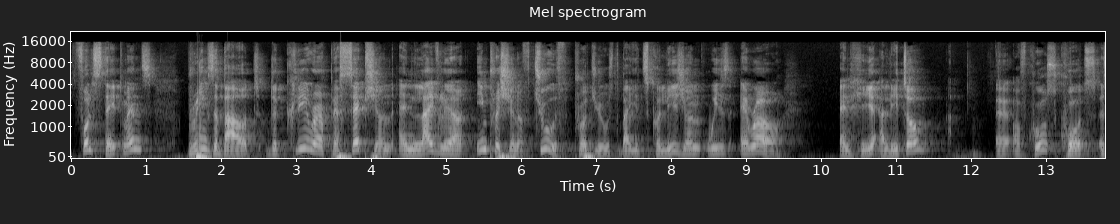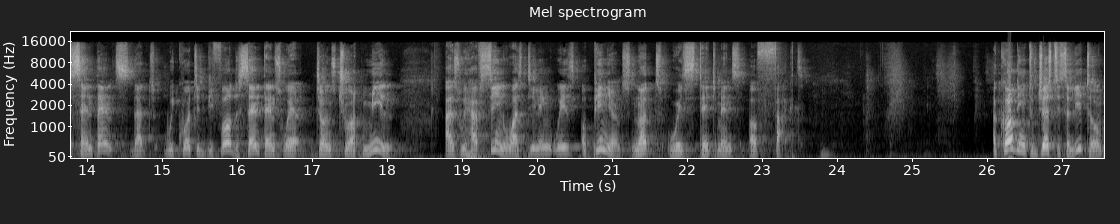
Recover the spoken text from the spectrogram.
false statements brings about the clearer perception and livelier impression of truth produced by its collision with error. And here Alito, uh, of course, quotes a sentence that we quoted before, the sentence where John Stuart Mill as we have seen, was dealing with opinions, not with statements of fact. According to Justice Alito,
